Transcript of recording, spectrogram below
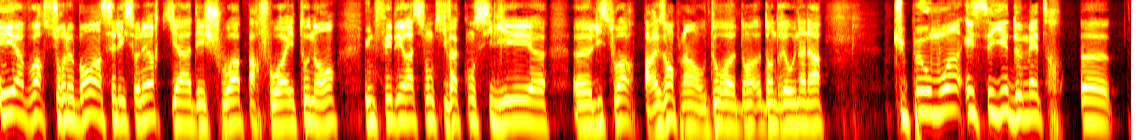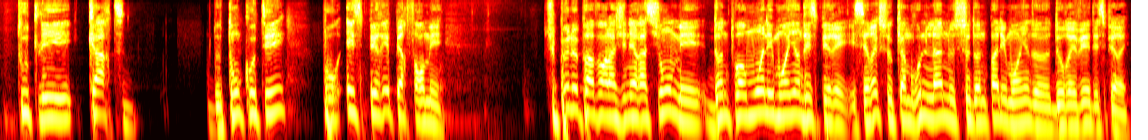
et avoir sur le banc un sélectionneur qui a des choix parfois étonnants, une fédération qui va concilier euh, euh, l'histoire, par exemple, hein, autour d'André Onana. Tu peux au moins essayer de mettre euh, toutes les cartes de ton côté pour espérer performer. tu peux ne pas avoir la génération, mais donne-toi au moins les moyens d'espérer. Et c'est vrai que ce Cameroun-là ne se donne pas les moyens de rêver et d'espérer.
